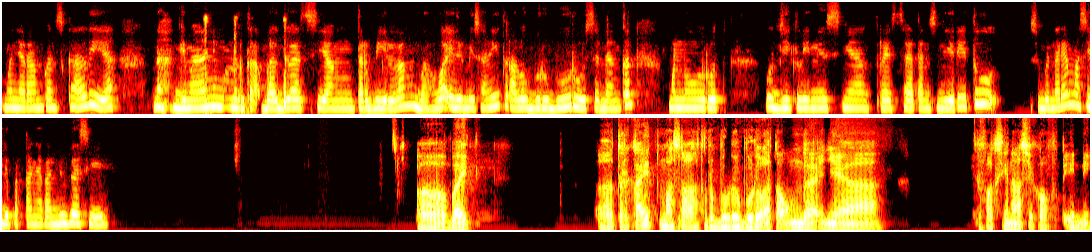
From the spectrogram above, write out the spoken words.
menyeramkan sekali ya. Nah, gimana nih menurut Kak Bagas yang terbilang bahwa Indonesia ini terlalu buru-buru, sedangkan menurut uji klinisnya kesehatan sendiri itu sebenarnya masih dipertanyakan juga sih. Uh, baik, uh, terkait masalah terburu-buru atau enggaknya vaksinasi COVID ini,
